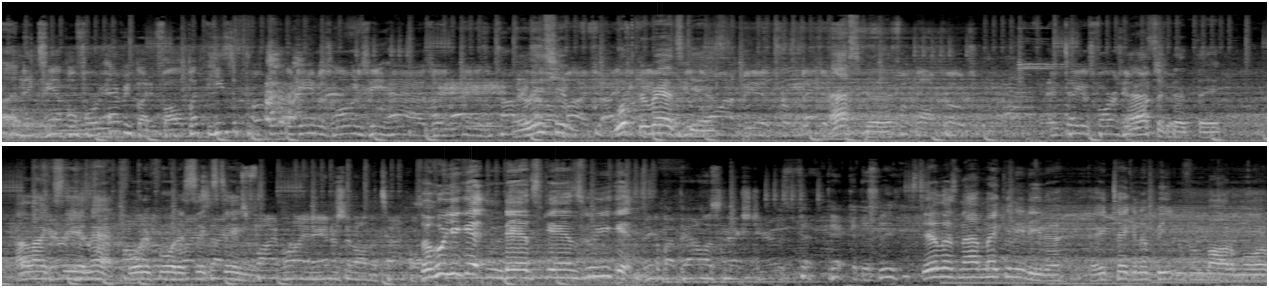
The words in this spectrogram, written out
an example for everybody to. But he's a pro. In the game as long as he has and, and has accomplished At least you much. I whooped the Redskins. He'll want to be a tremendous That's good. football coach. And take it as far as he That's wants a to. good thing. I like seeing that. 44 to 16. Five Anderson on the tackle. So who you getting, Deadskins? Who you getting? Think about Dallas next year. The fifth pick of the season. Steelers not making it either. They taking a beating from Baltimore.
